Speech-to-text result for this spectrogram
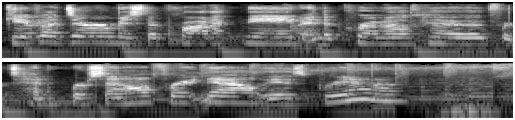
GiveADerm is the product name and the promo code for 10% off right now is Breanna.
